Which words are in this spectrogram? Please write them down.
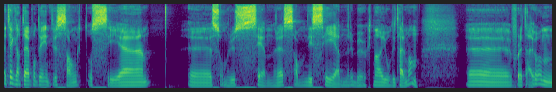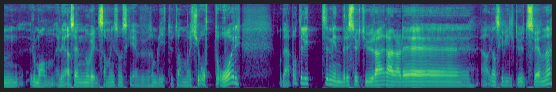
Jeg tenker at det er på en måte interessant å se eh, Sommerhus senere sammen de senere bøkene av Jodi Terman. Eh, for dette er jo en roman, eller altså en novellesamling som, som ble gitt ut da han var 28 år. Og det er på en måte litt mindre struktur her. Her er det ja, ganske vilt utsvevende.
